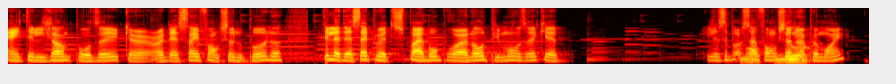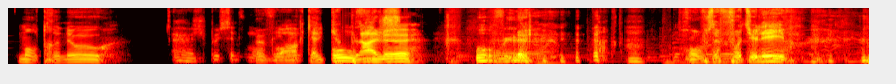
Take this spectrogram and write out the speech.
intelligente pour dire qu'un dessin fonctionne ou pas. Là. Tu sais, le dessin peut être super beau pour un autre, puis moi, on dirait que. Je sais pas, ça fonctionne un peu moins. Montre-nous. Euh, je peux essayer de vous Je montrer. voir quelques Ouvre-le. plages. Ouvre-le. On vous a foutu le livre.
